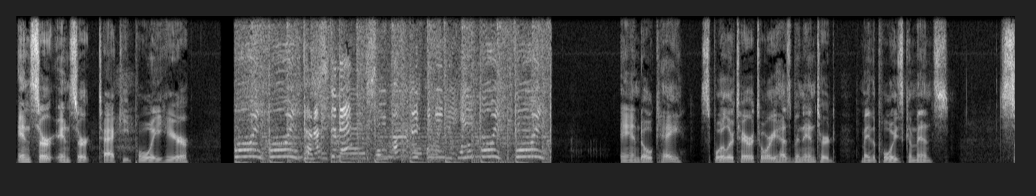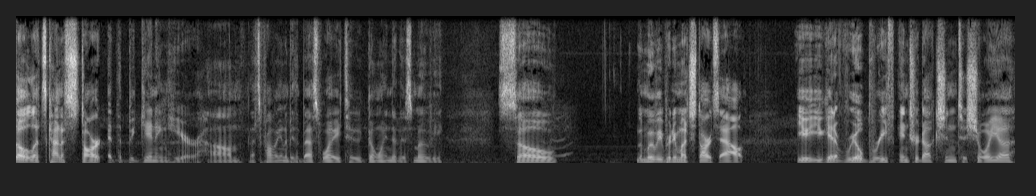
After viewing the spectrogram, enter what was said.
Insert insert tacky poi here. And okay, spoiler territory has been entered. May the poise commence. So let's kind of start at the beginning here. Um, that's probably going to be the best way to go into this movie. So, the movie pretty much starts out. You you get a real brief introduction to Shoya,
